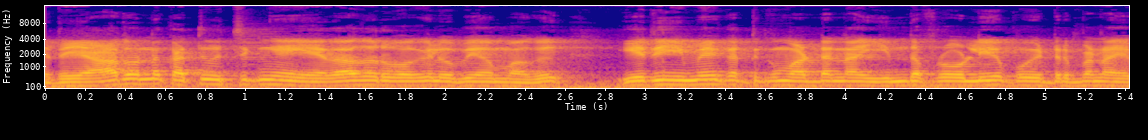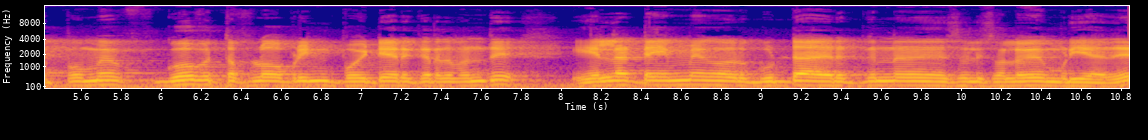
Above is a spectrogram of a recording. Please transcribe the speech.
எதையாவது ஒன்று கற்று வச்சுக்கோங்க. ஏதாவது ஒரு வகையில் உபயோகமாகும் எதையுமே கற்றுக்க மாட்டேன். நான் இந்த ஃப்ளோலேயே போயிட்டுருப்பேன் நான் எப்போவுமே கோ வித் ஃப்ளோ அப்படின்னு போயிட்டே இருக்கிறது வந்து எல்லா டைமுமே ஒரு குட்டாக இருக்குன்னு சொல்லி சொல்லவே முடியாது.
